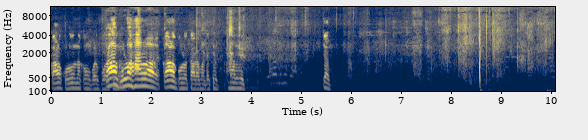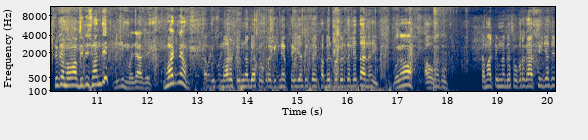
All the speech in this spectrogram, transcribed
કાળો ઘોડો ન કહું પડે કાળો ઘોડો સારો આવે. કાળો ઘોડો તારા માટે ચાલ સારું હેડ. ચાલ શું કે મામા બીજી શાંતિ? બીજી મજા છે. મોજ ને? મારો ટીમના બે છોકરા કિડનેપ થઈ જશે તો ખબર બબર તો લેતા નહીં. બોલો આવો. તમારા ટીમના બે છોકરા ગાયબ થઈ જશે.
